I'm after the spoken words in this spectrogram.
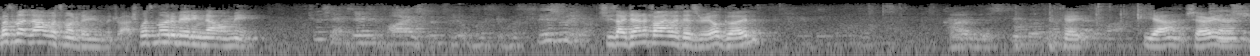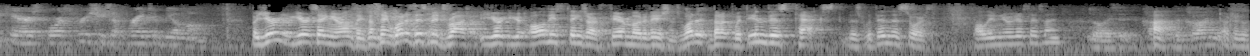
What's, not what's motivating the Midrash. What's motivating Naomi? Two things. Identifies with, with, with Israel. She's identifying with Israel. Good. Kindness. Okay. Yeah, Sherry. Two, she cares, or three, she's afraid to be alone. But you're you're saying your own things. I'm saying, what is this midrash? You're, you're, all these things are fair motivations. What is, but within this text, this within this source, Pauline, you were going to say something? No, I said ki- Ah, the kindness. Dr.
